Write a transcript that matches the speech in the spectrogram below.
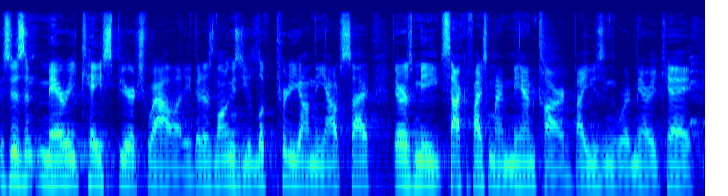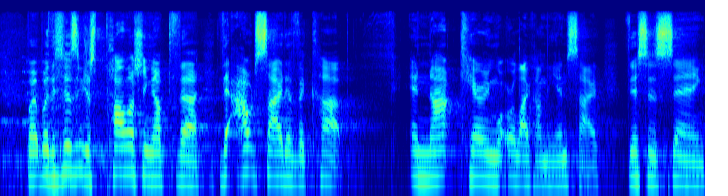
This isn't Mary Kay spirituality, that as long as you look pretty on the outside, there's me sacrificing my man card by using the word Mary Kay. But, but this isn't just polishing up the, the outside of the cup and not caring what we're like on the inside. This is saying,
